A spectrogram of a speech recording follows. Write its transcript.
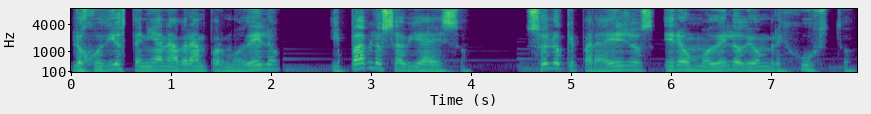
Los judíos tenían a Abraham por modelo y Pablo sabía eso, solo que para ellos era un modelo de hombre justo.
